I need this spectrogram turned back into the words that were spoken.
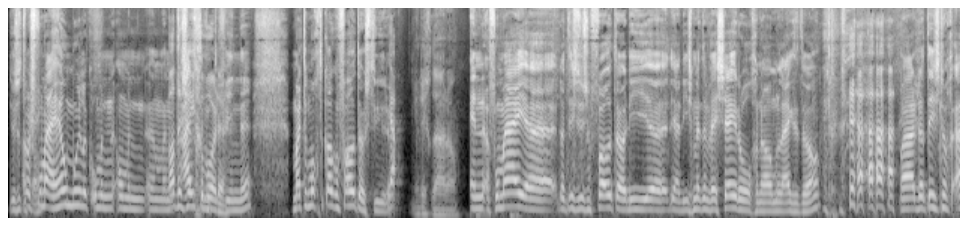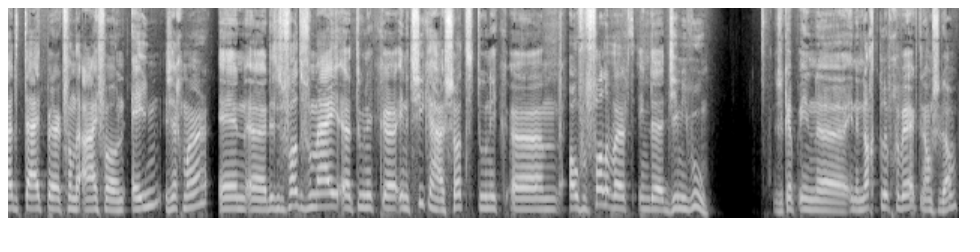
Dus het was voor mij heel moeilijk om een, om een, om een Wat is het geworden? te vinden. Maar toen mocht ik ook een foto sturen. Ja. Je ligt daar al. En voor mij, eh, dat is dus een foto die, eh, ja, die is met een wc-rol genomen, lijkt het wel. maar dat is nog uit het tijdperk van de iPhone 1, zeg maar. En eh, dit is een foto van mij eh, toen ik eh, in het ziekenhuis zat. Toen ik ehm, overvallen werd in de Jimmy Woo. Dus ik heb in, eh, in een nachtclub gewerkt in Amsterdam.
